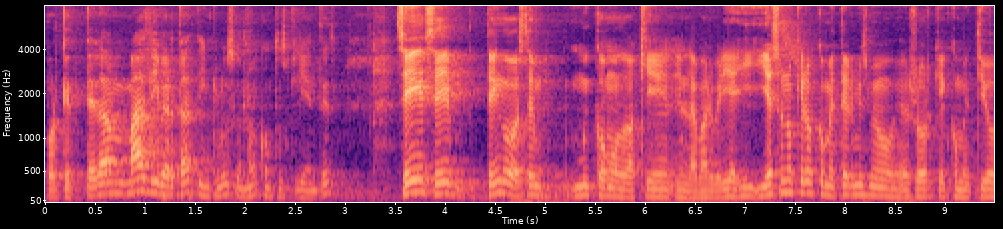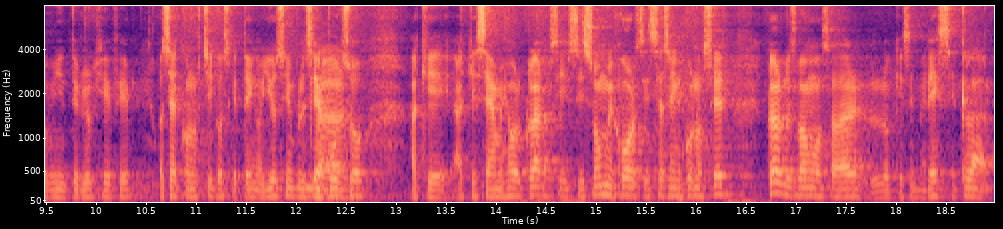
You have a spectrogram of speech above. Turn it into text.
porque te da más libertad incluso, ¿no? Con tus clientes. Sí, sí, tengo, estoy muy cómodo aquí en, la barbería y, eso no quiero cometer el mismo error que cometió mi anterior jefe, o sea, con los chicos que tengo. Yo siempre les impulso a que, a que sea mejor. Claro, si, si son mejor, si se hacen conocer, claro, les vamos a dar lo que se merecen. Claro,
